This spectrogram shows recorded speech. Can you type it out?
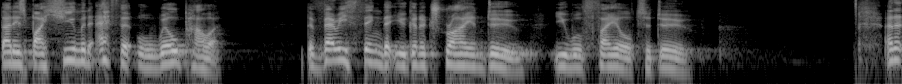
that is, by human effort or willpower, the very thing that you're going to try and do, you will fail to do. And,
